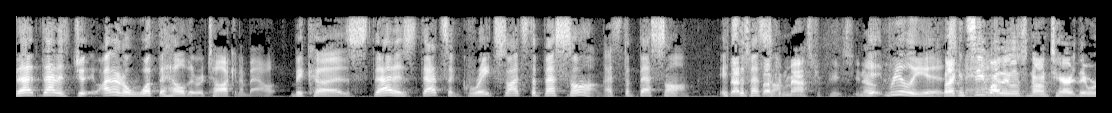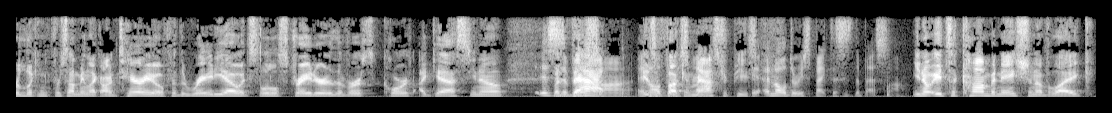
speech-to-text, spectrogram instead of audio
Yeah, that that is. Just, I don't know what the hell they were talking about because that is that's a great song. That's the best song. That's the best song. It's That's the a best fucking song. masterpiece, you know. It really is. But I can see why they listened to Ontario. They were looking for something like Ontario for the radio. It's a little straighter, the verse chorus, I guess. You know, This but is a that best song. In is all a fucking respect. masterpiece. In all due respect, this is the best song. You know, it's a combination of like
